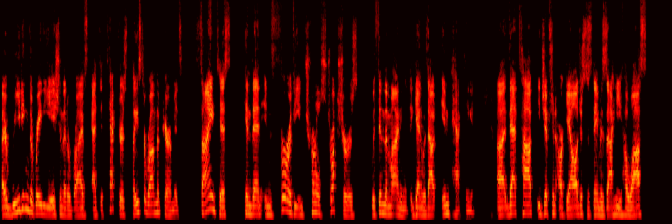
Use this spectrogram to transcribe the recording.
By reading the radiation that arrives at detectors placed around the pyramids, scientists can then infer the internal structures within the monument, again, without impacting it. Uh, that top Egyptian archaeologist, his name is Zahi Hawass.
